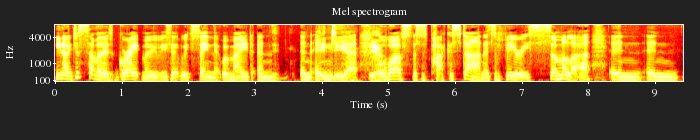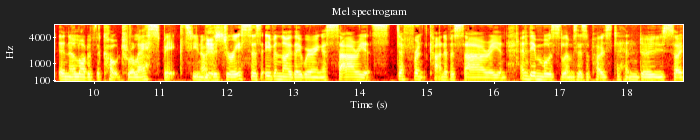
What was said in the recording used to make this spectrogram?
you know, just some of those great movies that we've seen that were made in in India. India yeah. Well, whilst this is Pakistan, it's very similar in in in a lot of the cultural aspects. You know, yes. the dresses, even though they're wearing a sari, it's different kind of a sari, and and they're Muslims as opposed to Hindus. So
